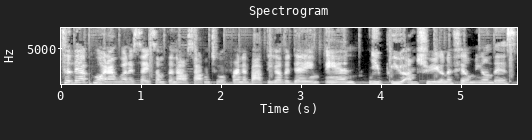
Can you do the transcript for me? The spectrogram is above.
to that point, I'm going to say something I was talking to a friend about the other day, and you, you, I'm sure you're going to feel me on this.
